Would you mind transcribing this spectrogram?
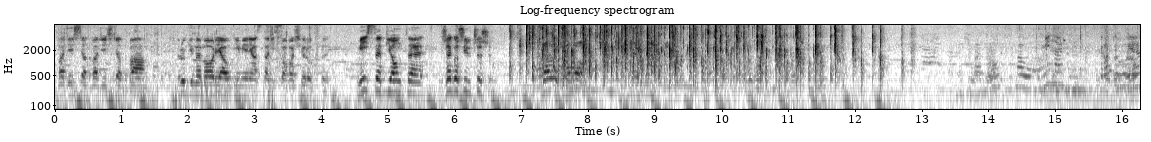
2022. Drugi memoriał imienia Stanisława Śródwy. Miejsce piąte Grzegorz Ilczyszyn. Gratuluję.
